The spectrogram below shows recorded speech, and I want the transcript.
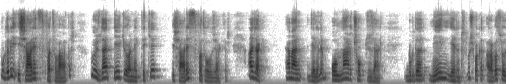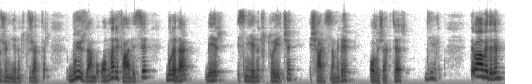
Burada bir işaret sıfatı vardır. Bu yüzden ilk örnekteki işaret sıfatı olacaktır. Ancak hemen gelelim onlar çok güzel. Burada neyin yerini tutmuş? Bakın araba sözcüğünün yerini tutacaktır. Bu yüzden bu onlar ifadesi burada bir ismi yerini tuttuğu için işaret zamiri olacaktır diyelim. Devam edelim.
